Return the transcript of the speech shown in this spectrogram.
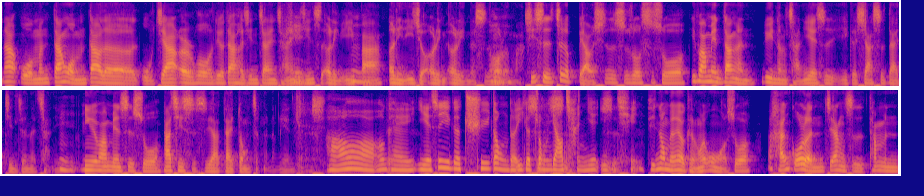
那我们当我们到了五加二或六大核心战略产业，已经是二零一八、二零一九、二零二零的时候了嗯嘛。其实这个表示是说，是说一方面当然绿能产业是一个下世代竞争的产业，嗯另一方面是说它其实是要带动整个能源源转型。哦，OK，也是一个驱动的一个重要产业引擎。听众朋友可能会问我说：“那韩国人这样子，他们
